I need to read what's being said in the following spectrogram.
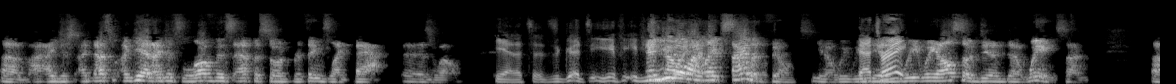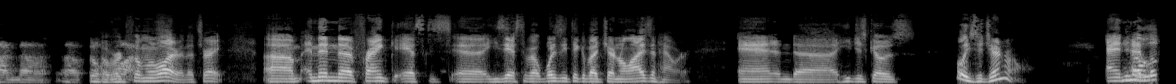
um, I, I just I, that's again, I just love this episode for things like that as well. Yeah, that's it's a good. It's, if, if you And you know, it- I like silent films. You know, we, we That's did, right. We we also did uh, Wings on on uh, uh, film over Water. Film and Water. That's right. Um, and then uh, Frank asks, uh, he's asked about what does he think about General Eisenhower, and uh, he just goes, "Well, he's a general." And You I love,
